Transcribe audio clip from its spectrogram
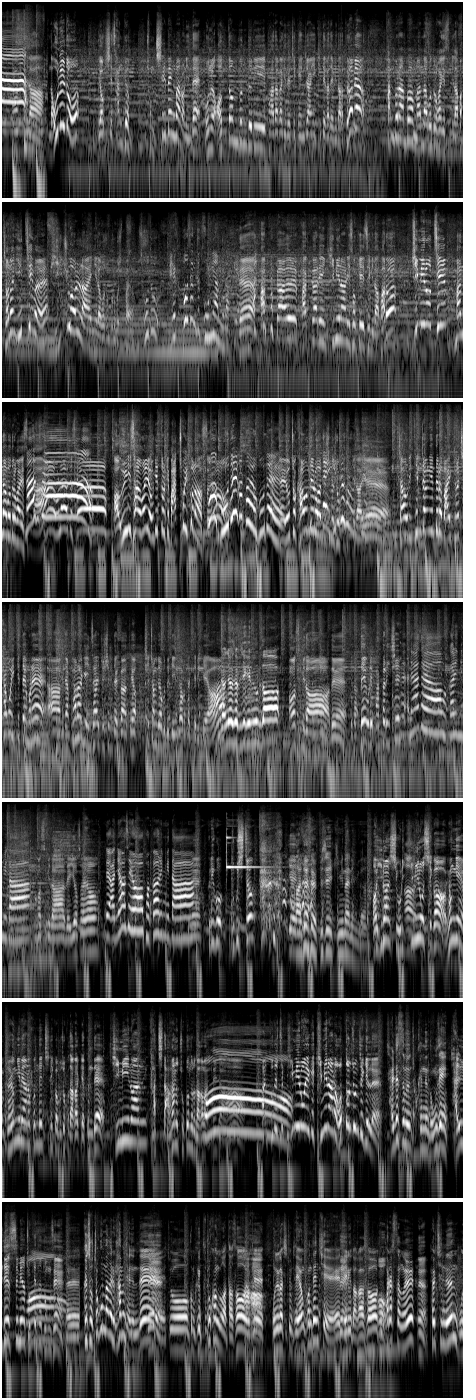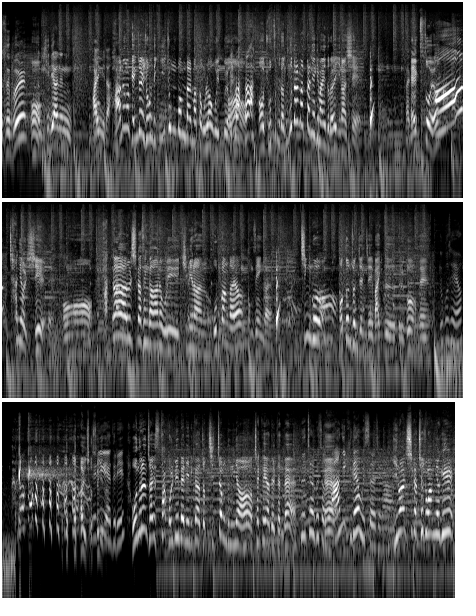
자, 오늘도 역시 상금 총 700만 원인데 오늘 어떤 분들이 받아가게 될지 굉장히 기대가 됩니다. 그러면 한 분 한 분 만나보도록 하겠습니다. 저는 이 팀을 비주얼 라인이라고 좀 부르고 싶어요. 저도 100% 동의합니다 네, 박가을, 박가린, 김인환이 속해 있습니다. 바로 김인호 팀 만나보도록 하겠습니다. 나와주세요. 아, 올라와 주세요. 아, 의상을 여기 또 이렇게 맞춰 입고 나왔어요. 와 모델 같아요 모델 네, 이쪽 가운데로 와주시면 네, 이쪽으로 좋겠습니다. 예. 자, 우리 팀장님들은 마이크를 차고 있기 때문에 아, 그냥 편하게 인사해 주시면 될 것 같아요. 시청자분들께 인사 부탁드릴게요. 네, 안녕하세요 BJ 김민호입니다. 반갑습니다. 네. 네, 우리 박가린 씨. 네, 안녕하세요. 박가린입니다. 반갑습니다. 네, 이어서요. 네, 안녕하세요. 박가린입니다. 네. 그리고 누구시죠? 예. 안녕하세요 BJ 김인환입니다. 어, 이란 씨, 우리 김인호 씨가 형님, 저 형님이 하는 콘텐츠니까 무조건 나갈게요. 근데 김인환 같이 나가는 조건으로 나가면 안 되냐? 와. 아니 도대체 김인호에게 김인환은 어떤 존재길래 잘 됐으면 좋겠는 동생. 잘 됐으면 좋겠는 와. 동생. 네, 그렇죠. 조금만 이렇게 하면 되는데 네. 조금 그게 부족한 것 같아서 아하. 이렇게 오늘같이 좀 대형 콘텐츠에 네. 데리고 나가서 좀 어. 활약상을 네. 펼치는 모습을 어. 좀 기대하는 바입니다. 반응은 굉장히 좋은데 이종범 닮았다 올라오고 있고요. 어 좋습니다. 누구 닮았다는 얘기 많이 들어요, 이난 씨. 엑소요? 어? 찬열 씨. 어 박가을 씨가 생각하는 우리 김인환 오빠인가요? 동생인가요? 친구 어. 어떤 존재인지 마이크 들고 네. 누구세요? 아이, 좋습니다. 애들이. 오늘은 저희 스타 골비벤이니까 좀 지적 능력 체크해야 될 텐데 그렇죠 그렇죠 네. 많이 기대하고 있어요 제가 인환 씨가 최종 학력이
